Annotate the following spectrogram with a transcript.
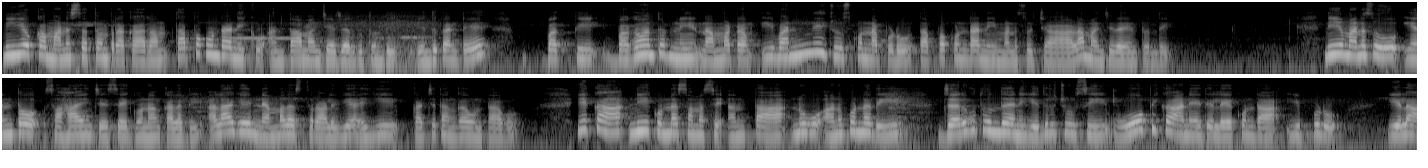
నీ యొక్క మనస్తత్వం ప్రకారం తప్పకుండా నీకు అంతా మంచే జరుగుతుంది. ఎందుకంటే భక్తి భగవంతుడిని నమ్మటం ఇవన్నీ చూసుకున్నప్పుడు తప్పకుండా నీ మనసు చాలా మంచిదై ఉంటుంది. నీ మనసు ఎంతో సహాయం చేసే గుణం కలది. అలాగే నెమ్మదస్తురాలువి అయ్యి ఖచ్చితంగా ఉంటావు. ఇక నీకున్న సమస్య అంతా నువ్వు అనుకున్నది జరుగుతుంది అని ఎదురు చూసి ఓపిక అనేది లేకుండా ఇప్పుడు ఇలా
